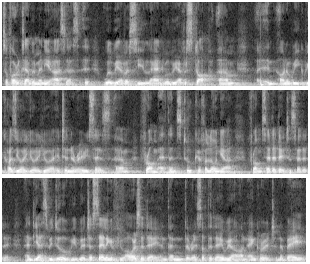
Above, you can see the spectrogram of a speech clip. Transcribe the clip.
so, for example, many ask us, uh, will we ever see land? Will we ever stop um, in, on a week? Because your, your, your itinerary says um, from Athens to Kefalonia, from Saturday to Saturday. And yes, we do. We, we're just sailing a few hours a day, and then the rest of the day we are on anchorage in a bay,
